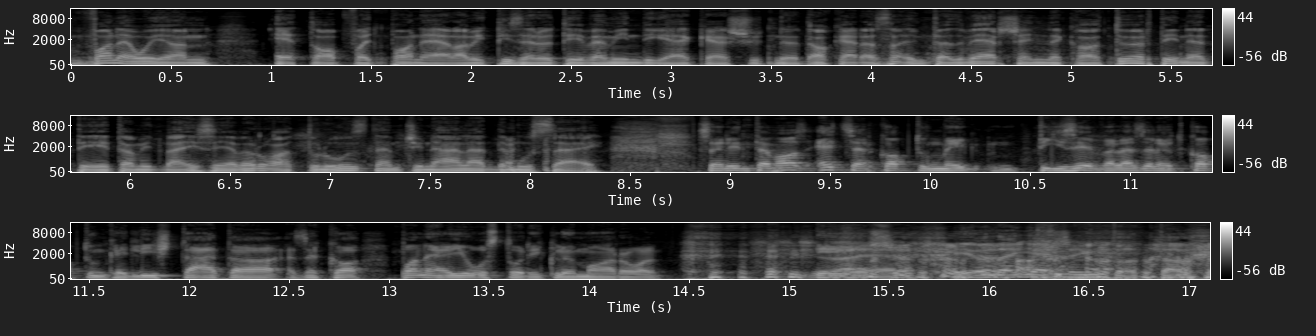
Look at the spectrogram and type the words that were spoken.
Van-e olyan etap vagy panel, amit 15 éve mindig el kell sütnöd? Akár az mint a versenynek a történetét, amit már iszonyában rohadtul unsz, nem csinálnád, de muszáj. Szerintem az egyszer kaptunk még tíz évvel ezelőtt kaptunk egy listát a, ezek a panel jó sztorik Le Mansról. és, Én oda el sem jutottam.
